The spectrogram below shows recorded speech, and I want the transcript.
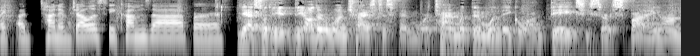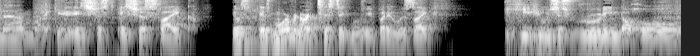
Like a ton of jealousy comes up, or yeah. So the the other one tries to spend more time with them when they go on dates. He starts spying on them. Like it, it's just, it's just like it was. It was more of an artistic movie, but it was like he he was just ruining the whole.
